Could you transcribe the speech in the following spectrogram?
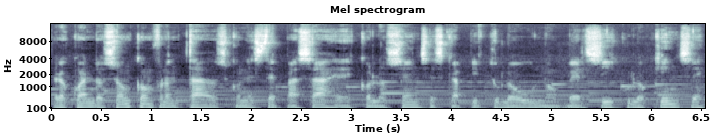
pero cuando son confrontados con este pasaje de Colosenses capítulo 1 versículo 15,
